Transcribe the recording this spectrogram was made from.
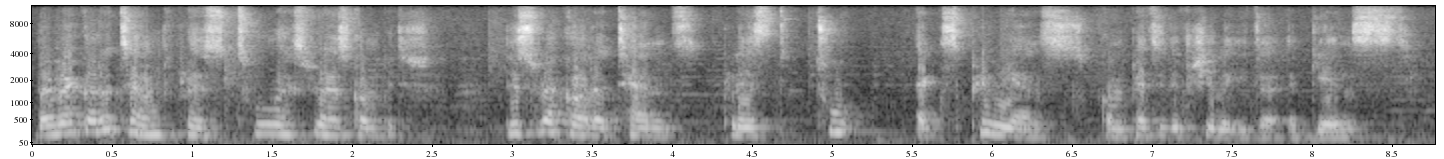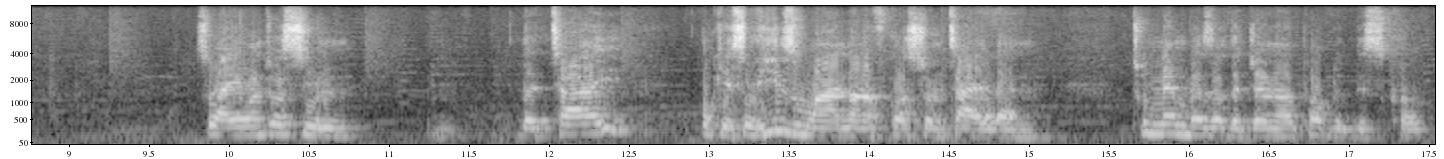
The record attempt placed two experienced competition. This record attempt placed two experienced competitive chili eater against. So I want to assume the Thai Okay, so he's one, and of course from Thailand. Two members of the general public discovered.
